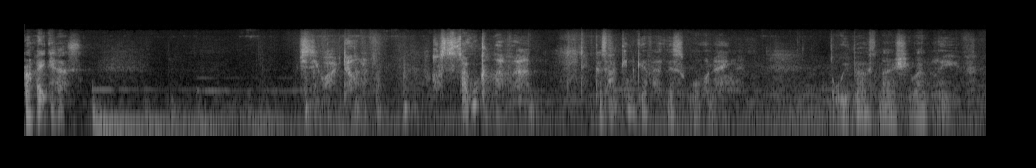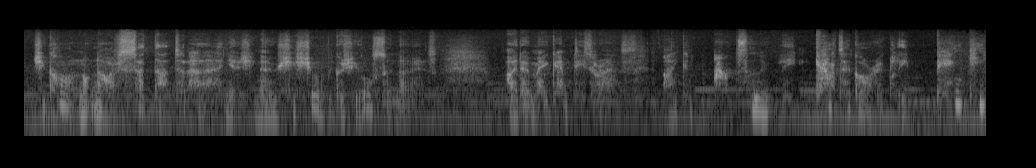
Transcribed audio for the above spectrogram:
Right, yes. You see what I've done? I was so clever. Because I can give her this warning. But we both know she won't leave. She can't, not now. I've said that to her, and yet she knows she should because she also knows I don't make empty threats. I can absolutely, categorically, pinky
